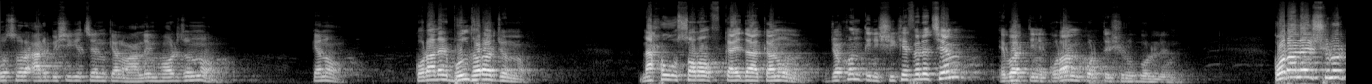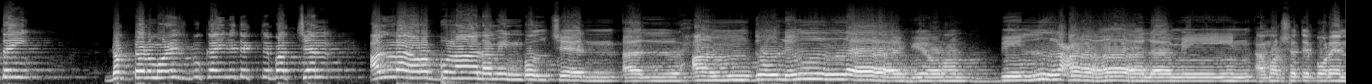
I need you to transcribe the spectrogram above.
বছর আরবি শিখেছেন কেন? আলেম হওয়ার জন্য? কেন? কোরআনের ভুল ধরার জন্য। নাহু সরফ কায়দা কানুন, যখন তিনি শিখে ফেলেছেন, এবার তিনি কোরআন পড়তে শুরু করলেন। কোরআনের শুরুতেই ডক্টর মরিস বুকাইনি দেখতে পাচ্ছেন, আল্লাহ রব্বুল আলামিন বলছেন, আলহামদুলিল্লাহি আলামিন। আমার সাথে পড়েন,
